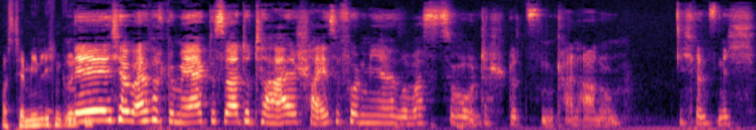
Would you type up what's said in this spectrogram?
Aus terminlichen Gründen? Nee, ich habe einfach gemerkt, es war total scheiße von mir, sowas zu unterstützen. Keine Ahnung. Ich find's nicht.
